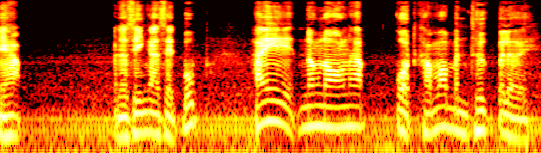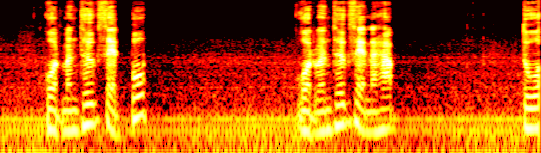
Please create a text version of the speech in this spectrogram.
นี่ครับมันจะซิงกันเสร็จปุ๊บ ให้น้องๆนะครับ กดคำว่าบันทึกไปเลย กดบันทึกเสร็จปุ๊บ กดบันทึกเสร็จนะครับ ตัว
